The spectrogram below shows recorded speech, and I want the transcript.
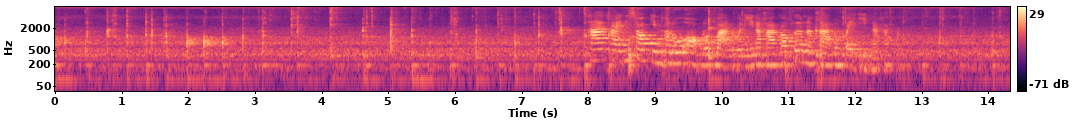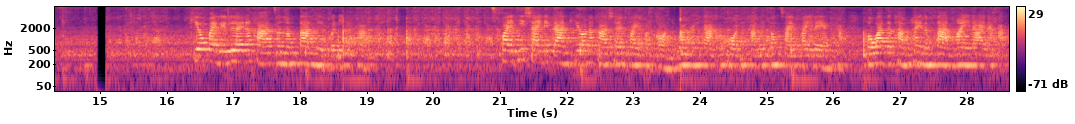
ถ้าใครที่ชอบกินพะโล้ออกรสหวานกว่านี้นะคะ ก็เพิ่มน้ำตาลลงไปอีกนะคะเคี่ยวไปเรื่อยๆนะคะ จนน้ำตาลหนืดกว่านี้ค่ะ ไฟที่ใช้ในการเคี่ยวนะคะ ใช้ไฟอ่อนๆหรือว่ากลางๆก็พอนะคะไม่ต้องใช้ไฟแรงค่ะ เพราะว่าจะทำให้น้ำตาลไหม้ได้นะคะ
